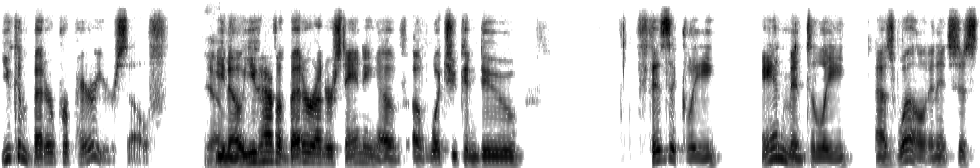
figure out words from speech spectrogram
you can better prepare yourself. Yeah. you know you have a better understanding of of what you can do physically and mentally as well. And it's just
